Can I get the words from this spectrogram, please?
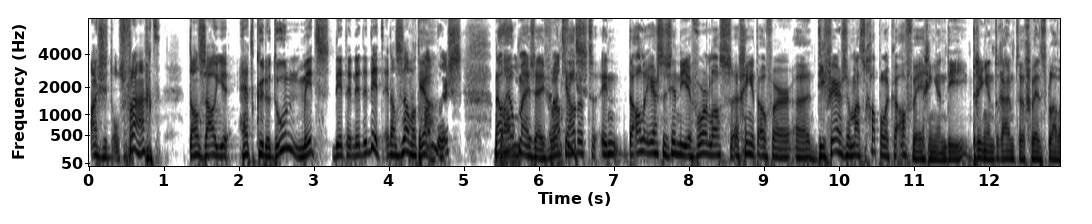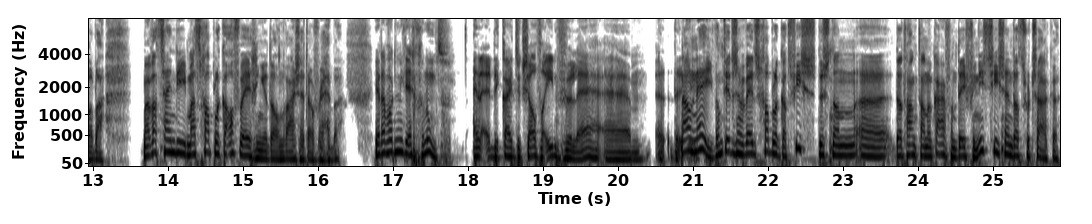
als je het ons vraagt, dan zou je het kunnen doen, mits dit en dit en dit. En dat is wel wat Ja. anders. Nou, help mij eens even. Want je had het in de allereerste zin die je voorlas, eh, ging het over eh, diverse maatschappelijke afwegingen die dringend ruimte gewenst, bla bla bla. Maar wat zijn die maatschappelijke afwegingen dan waar ze het over hebben? Ja, dat wordt niet echt genoemd. En eh, die kan je natuurlijk zelf wel invullen. Hè. Ehm, eh, de- Nou nee, want dit is een wetenschappelijk advies. Dus dan, dat hangt aan elkaar van definities en dat soort zaken.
